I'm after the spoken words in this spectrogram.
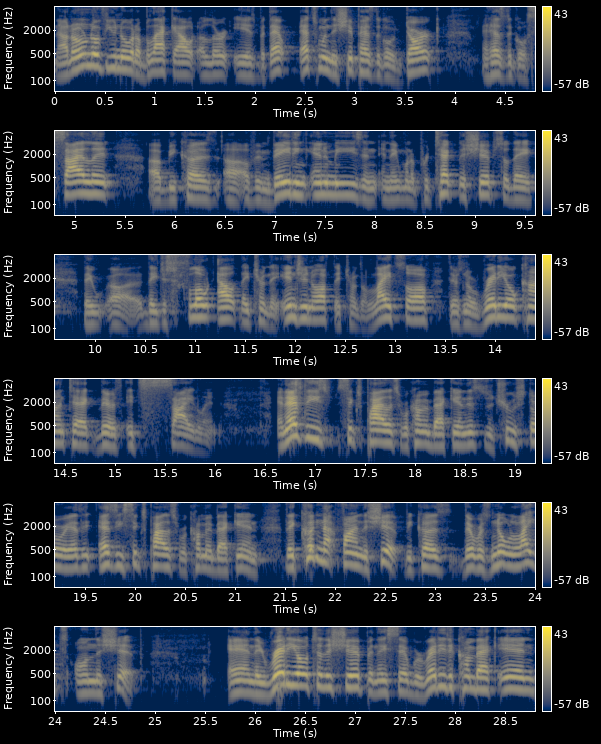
Now, I don't know if you know what a blackout alert is, but that, that's when the ship has to go dark it has to go silent. Uh, because uh, of invading enemies and, and they want to protect the ship. So they, they, uh, they just float out. They turn the engine off. They turn the lights off. There's no radio contact. There's, it's silent. And as these six pilots were coming back in, this is a true story. As, as these six pilots were coming back in, they could not find the ship because there was no lights on the ship. And they radioed to the ship and they said, We're ready to come back in.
